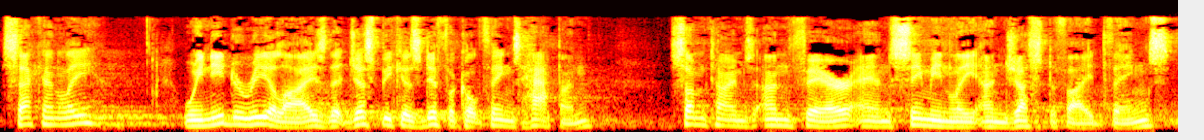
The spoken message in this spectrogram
Secondly, we need to realize that just because difficult things happen, sometimes unfair and seemingly unjustified things,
